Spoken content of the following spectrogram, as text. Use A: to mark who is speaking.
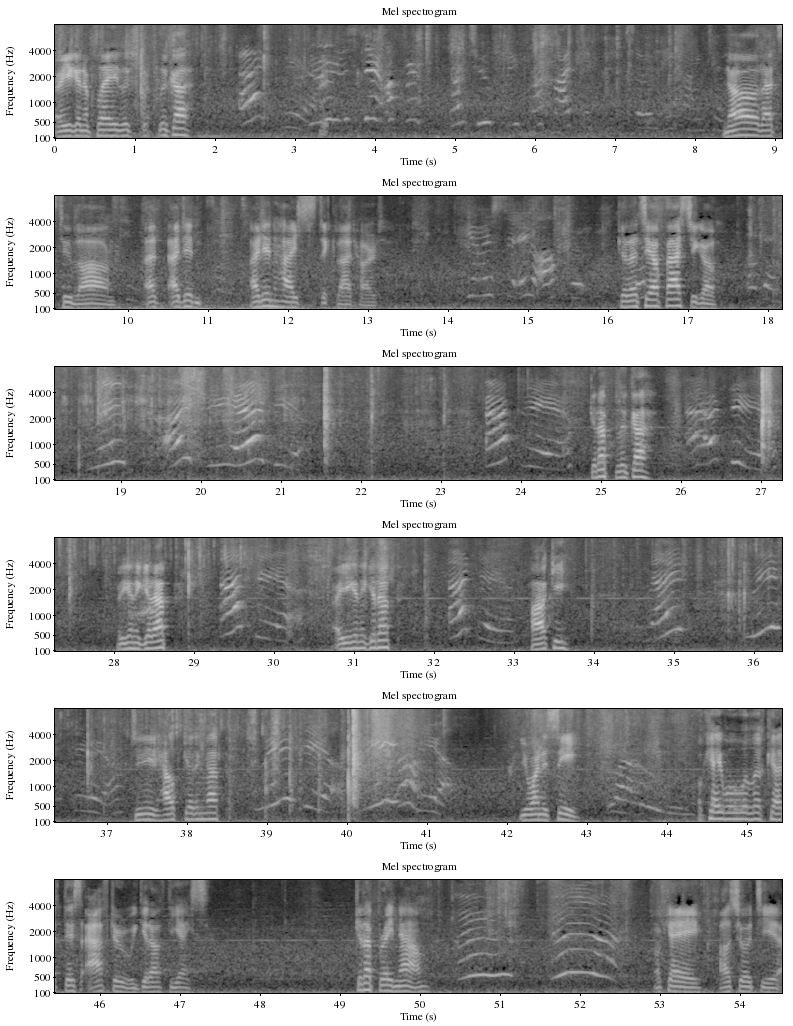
A: Are you gonna play, Lu- Luca? No, that's too long. I, I didn't I didn't high stick that hard. Okay, let's see how fast you go. Get up, Luca. Are you gonna get up? Are you gonna get up? Hockey? Do you need help getting up? You want to see? Okay, well, we'll look at this after we get off the ice. Get up right now. Okay, I'll show it to you.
